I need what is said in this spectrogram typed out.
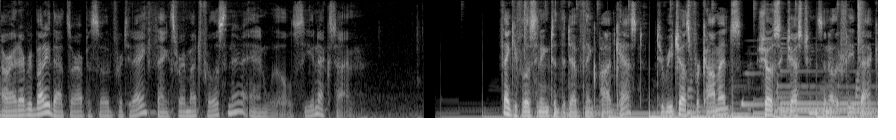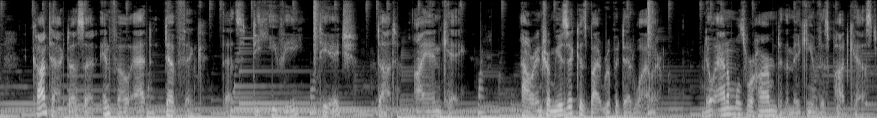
All right, everybody, that's our episode for today. Thanks very much for listening, and we'll see you next time. Thank you for listening to the DevThink podcast. To reach us for comments, show suggestions, and other feedback, contact us at info at devthink. That's D-E-V-T-H dot I-N-K. Our intro music is by Rupa Deadwyler. No animals were harmed in the making of this podcast.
